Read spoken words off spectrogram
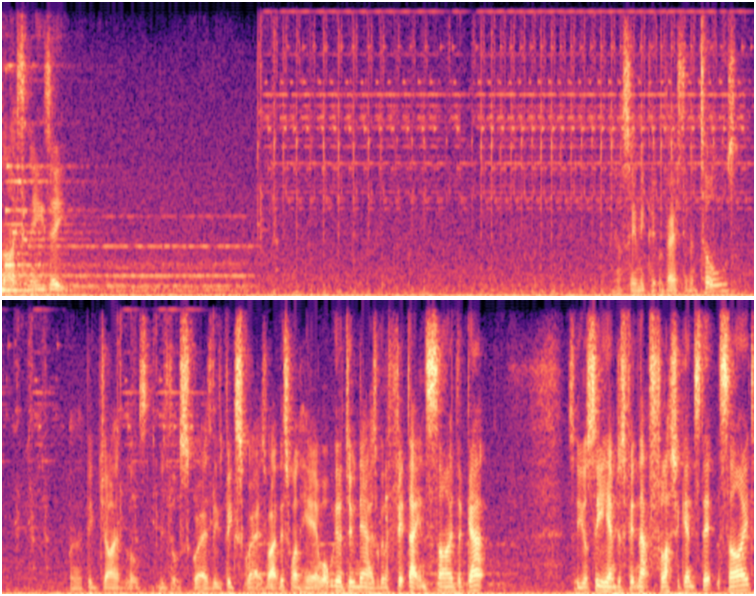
Nice and easy. See me pick with various different tools. And the big giant little, these little squares, these big squares, right? This one here, what we're going to do now is we're going to fit that inside the gap. So you'll see here I'm just fitting that flush against it, the side.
